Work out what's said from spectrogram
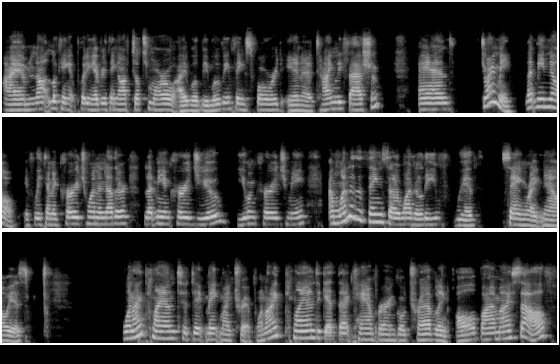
I am not looking at putting everything off till tomorrow. I will be moving things forward in a timely fashion. And join me. Let me know if we can encourage one another. Let me encourage you. You encourage me. And one of the things that I want to leave with saying right now is when I plan to make my trip, when I plan to get that camper and go traveling all by myself,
